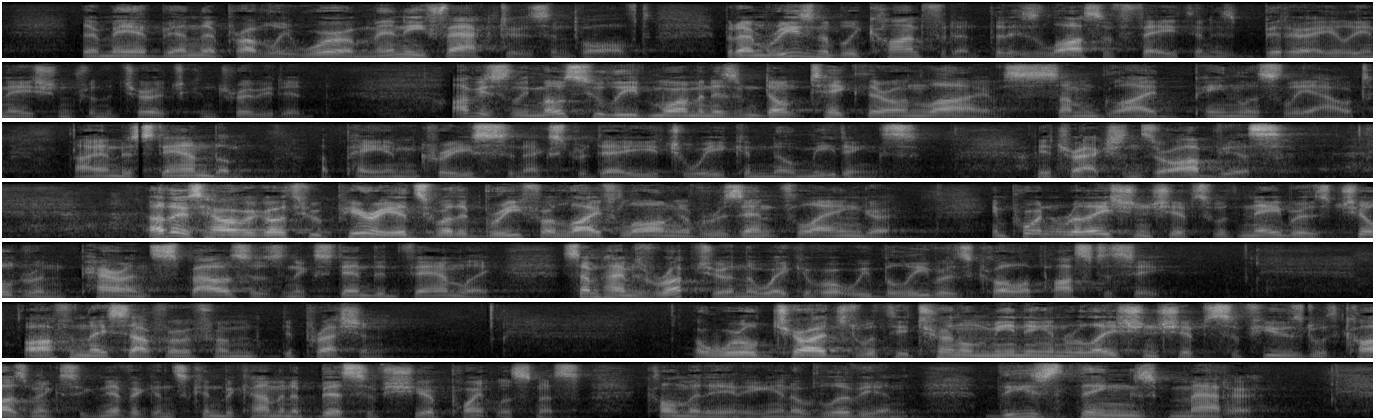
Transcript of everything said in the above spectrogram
There may have been, there probably were, many factors involved, but I'm reasonably confident that his loss of faith and his bitter alienation from the church contributed. Obviously, most who leave Mormonism don't take their own lives. Some glide painlessly out. I understand them. A pay increase, an extra day each week, and no meetings. The attractions are obvious. Others, however, go through periods, whether brief or lifelong, of resentful anger. Important relationships with neighbors, children, parents, spouses, and extended family sometimes rupture in the wake of what we believers call apostasy. Often they suffer from depression. A world charged with eternal meaning and relationships suffused with cosmic significance can become an abyss of sheer pointlessness, culminating in oblivion. These things matter.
